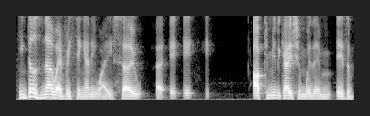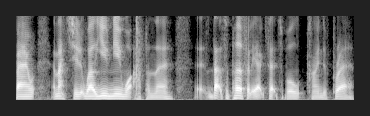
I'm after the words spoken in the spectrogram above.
He does know everything anyway, so uh, it, it, it, our communication with Him is about an attitude. Well, you knew what happened there. Uh, that's a perfectly acceptable kind of prayer.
